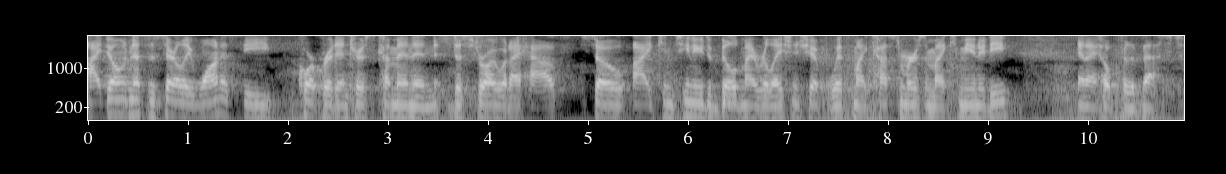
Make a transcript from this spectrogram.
I don't necessarily want to see corporate interests come in and destroy what I have. So I continue to build my relationship with my customers and my community, and I hope for the best.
